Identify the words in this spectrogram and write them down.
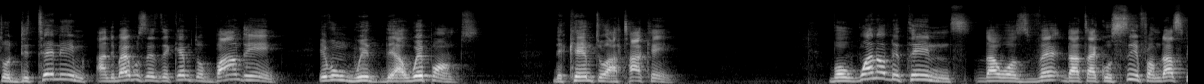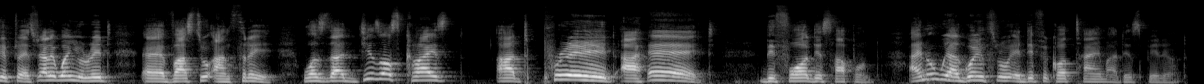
to detain him, and the Bible says they came to bound him, even with their weapons. They came to attack him. But one of the things that was ve- that I could see from that scripture, especially when you read uh, verse 2 and 3, was that Jesus Christ had prayed ahead before this happened. I know we are going through a difficult time at this period,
